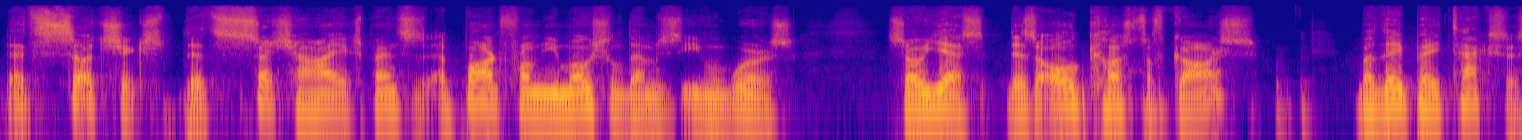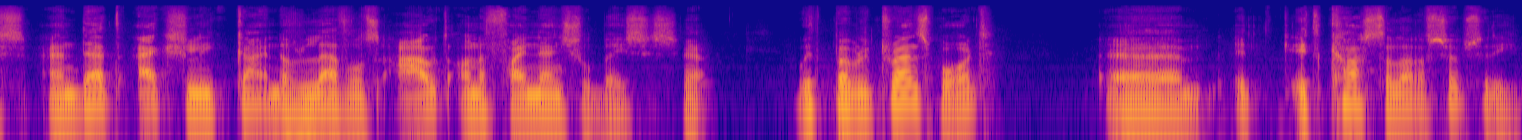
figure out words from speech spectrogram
that's such ex, that's such high expenses. Apart from the emotional damage, it's even worse. So yes, there's all cost of cars, but they pay taxes, and that actually kind of levels out on a financial basis. Yeah. With public transport, um, it it costs a lot of subsidy.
